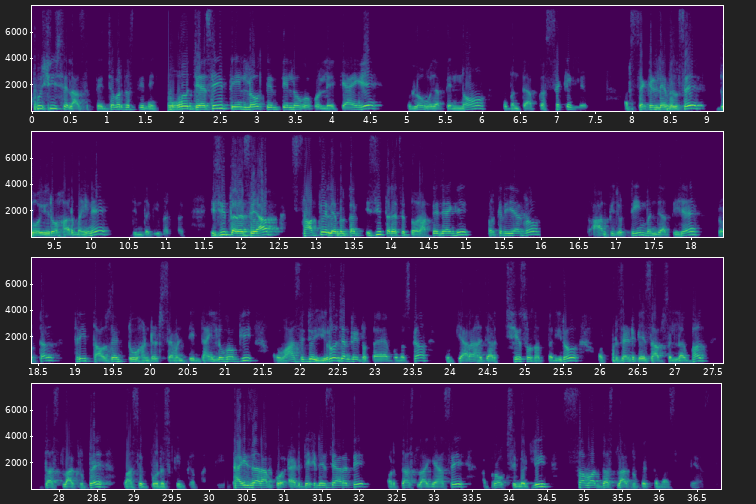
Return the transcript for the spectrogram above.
खुशी से ला सकते हैं ज़बरदस्ती नहीं। वो जैसे ही तीन लोग तीन तीन लोगों को लेके आएँगे लोग हो जाते हैं नौ वो बनता है आपका सेकंड लेवल और सेकंड लेवल से दो हीरो हर महीने ज़िंदगी भर तक। इसी तरह से आप सातवें लेवल तक इसी तरह से दोहराते जाएँगे प्रक्रिया करो। तो आपकी जो टीम बन जाती है टोटल 3,279 लोगों की और वहाँ से जो यूरो जनरेट होता है बोनस का वो ग्यारह हज़ार छह सौ सत्तर यूरो और प्रेजेंट के हिसाब से लगभग दस लाख रुपए वहाँ से बोनस की इनकम आती है। ढाई हज़ार आपको एड देखने से आ रहे थे और दस लाख यहाँ से अप्रोक्सीमेटली सवा दस लाख रुपए कमा सकते हैं से।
